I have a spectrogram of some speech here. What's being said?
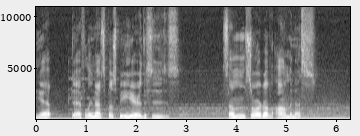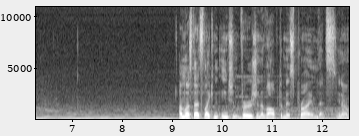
Yep, definitely not supposed to be here. This is some sort of ominous. Unless that's like an ancient version of Optimus Prime that's, you know...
